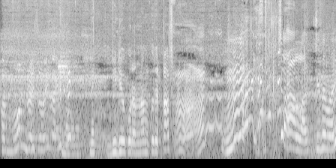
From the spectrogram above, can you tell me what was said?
আর মন রয়েছে ওই জায়গায়। দেখ ভিডিও করার নাম করে টাচ লাগছি রে ভাই।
